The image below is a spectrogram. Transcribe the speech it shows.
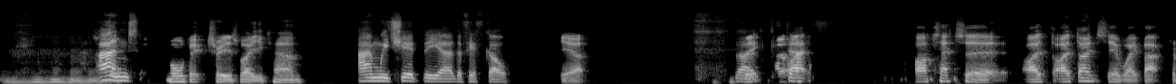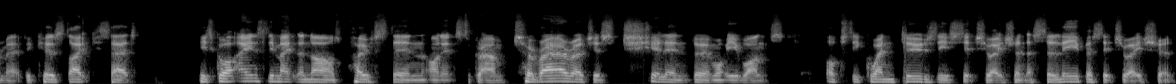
And More victories where you can. and we cheered the uh, the fifth goal. Yeah. Like But that. Arteta, I, I don't see a way back from it because, like you said, he's got Ainsley Maitland Niles posting on Instagram, Torreira just chilling, doing what he wants. Obviously, Guendouzi's situation, the Saliba situation,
